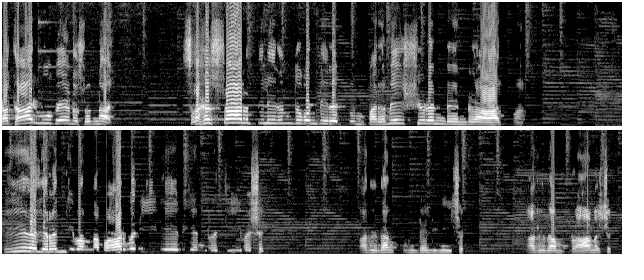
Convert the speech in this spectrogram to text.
கதாரூபேன சொன்னால் சகசாரத்தில் இருந்து கொண்டிருக்கும் பரமேஸ்வரன் என்ற ஆத்மா கீழே இறங்கி வந்த பார்வதி தேவி என்ற ஜீவசக்தி. அதுதான் குண்டலினி சக்தி. அதுதான் பிராணசக்தி.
